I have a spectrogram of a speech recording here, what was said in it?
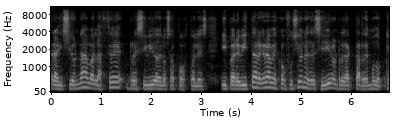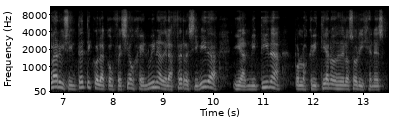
traicionaba la fe recibida de los apóstoles y para evitar graves confusiones decidieron redactar de modo claro y sintético la confesión genuina de la fe recibida y admitida por los cristianos desde los orígenes.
